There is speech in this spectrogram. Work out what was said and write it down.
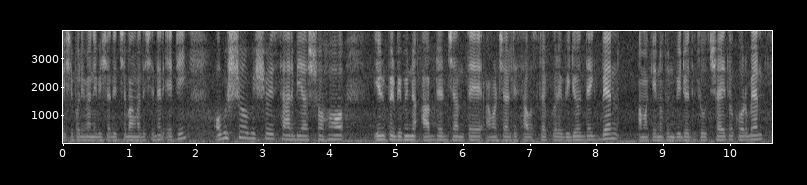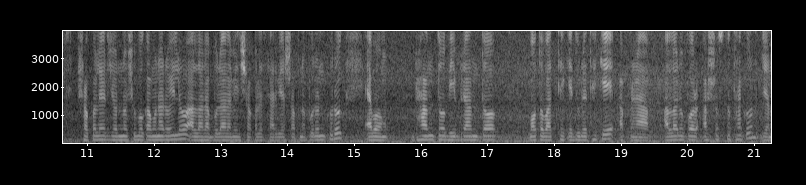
বেশি পরিমাণে ভিসা দিচ্ছে বাংলাদেশিদের। এটি অবশ্য, অবশ্যই সার্বিয়া সহ ইউরোপের বিভিন্ন আপডেট জানতে আমার চ্যানেলটি সাবস্ক্রাইব করে ভিডিও দেখবেন। আমাকে নতুন ভিডিও দিতে উৎসাহিত করবেন। সকলের জন্য শুভকামনা রইল। আল্লাহ রাবুল আলমিন সকলের সার্বিয়ার স্বপ্ন পূরণ করুক এবং ভ্রান্ত, বিভ্রান্ত মতবাদ থেকে দূরে থেকে আপনারা আল্লাহর উপর আশ্বস্ত থাকুন, যেন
